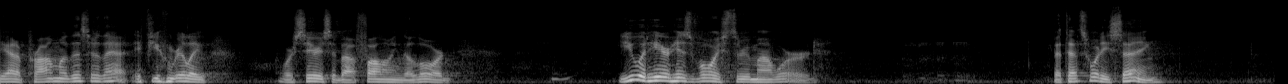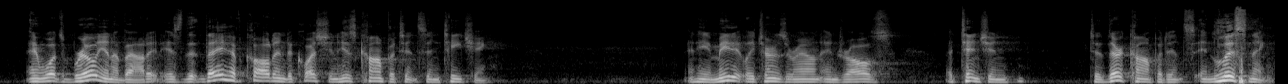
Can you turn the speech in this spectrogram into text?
you got a problem with this or that? If you really were serious about following the Lord, you would hear His voice through my word. But that's what He's saying. And what's brilliant about it is that they have called into question His competence in teaching. And He immediately turns around and draws attention to their competence in listening.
